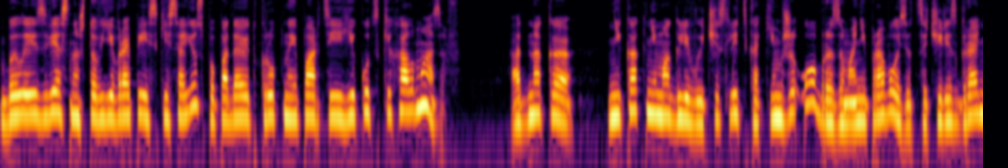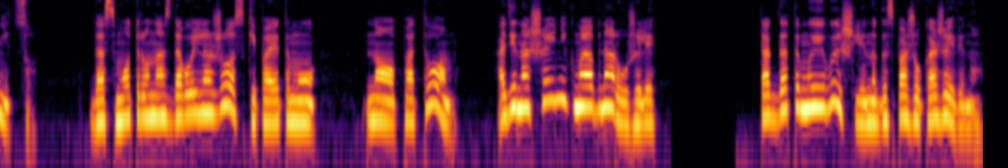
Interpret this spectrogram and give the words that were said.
Было известно, что в Европейский Союз попадают крупные партии якутских алмазов. Однако никак не могли вычислить, каким же образом они провозятся через границу. Досмотр у нас довольно жесткий, поэтому... Но потом один ошейник мы обнаружили. Тогда-то мы и вышли на госпожу Кожевину».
